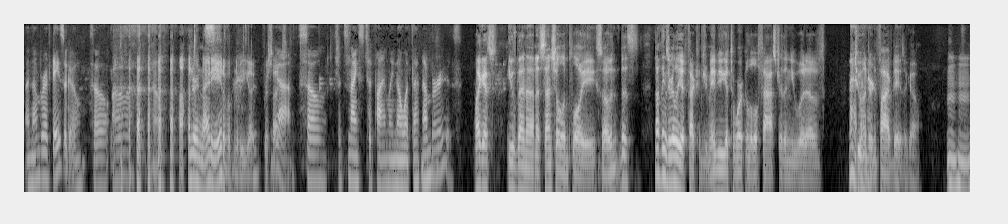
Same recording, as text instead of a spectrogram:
a number of days ago, so uh, you know, 198 of them to be uh, precise. yeah. So it's nice to finally know what that number is. Well, I guess you've been an essential employee, so this nothing's really affected you. Maybe you get to work a little faster than you would have 205 days ago. mm-hmm.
